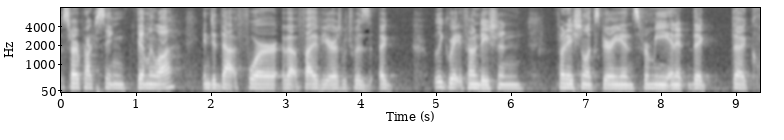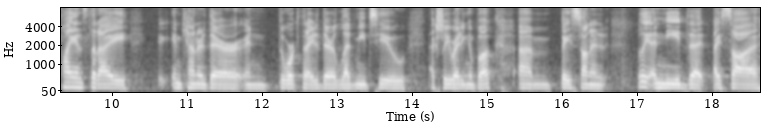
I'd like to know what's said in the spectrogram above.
started practicing family law and did that for about five years, which was a really great foundation foundational experience for me. And it, the the clients that I encountered there and the work that I did there led me to actually writing a book um, based on a really a need that I saw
